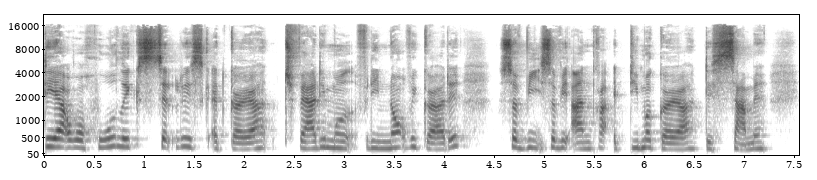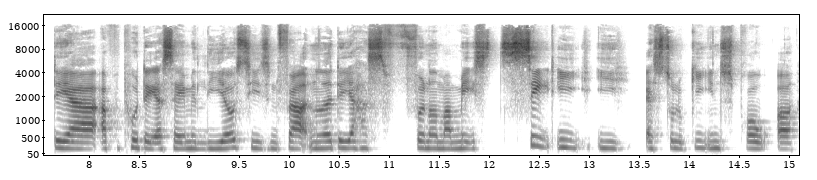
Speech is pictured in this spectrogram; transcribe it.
det er overhovedet ikke selvisk at gøre, tværtimod, fordi når vi gør det, så viser vi andre, at de må gøre det samme. Det er apropos det, jeg sagde med Leo season før, noget af det, jeg har fundet mig mest set i, i astrologiens sprog, og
